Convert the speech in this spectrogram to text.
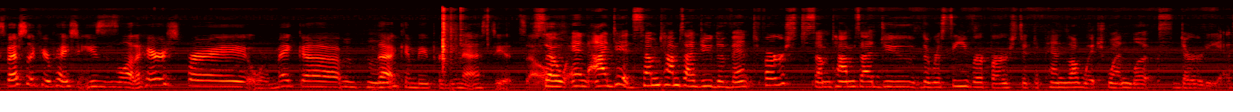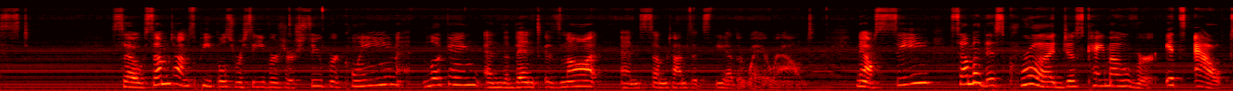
Especially if your patient uses a lot of hairspray or makeup, mm-hmm. that can be pretty nasty itself. So, and I did. Sometimes I do the vent first. Sometimes I do the receiver first. It depends on which one looks dirtiest. So sometimes people's receivers are super clean looking and the vent is not, and sometimes it's the other way around. Now, see, some of this crud just came over. It's out.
